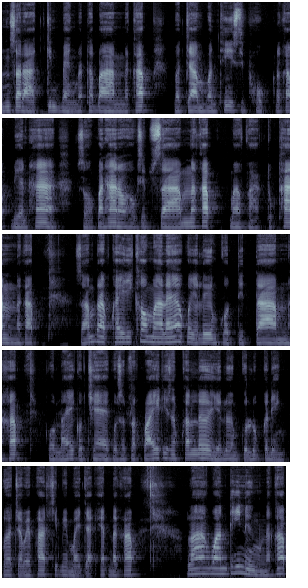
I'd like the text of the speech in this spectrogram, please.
ลสลากกินแบ่งรัฐบาลนะครับ ประจำวันที่ 16 นะครับ เดือน 5 2563 นะครับ มาฝากทุกท่านนะครับสำหรับใครที่เข้ามาแล้วก็อย่าลืมกดติดตามนะครับกดไลค์ กดแชร์ กด subscribe ที่สำคัญเลย อย่าลืมกดรูปกระดิ่ง เพื่อจะไม่พลาดคลิปใหม่ๆจากแอดนะครับ รางวัลที่หนึ่งนะครับ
